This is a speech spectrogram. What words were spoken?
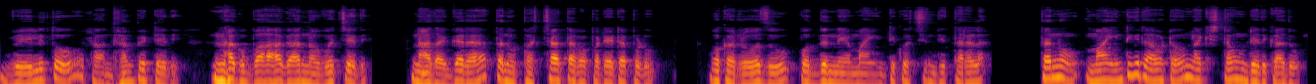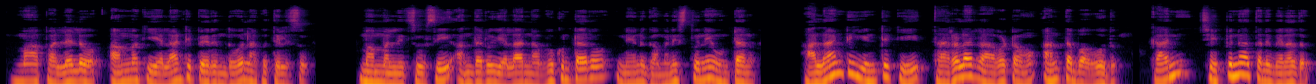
వేలితో రంధ్రం పెట్టేది. నాకు బాగా నవ్వొచ్చేది. నా దగ్గర తను పశ్చాత్తాపపడేటప్పుడు ఒకరోజు పొద్దున్నే మా ఇంటికి వచ్చింది తరల తను మా ఇంటికి రావటం నాకు ఇష్టం ఉండేది కాదు. మా పల్లెలో అమ్మకి ఎలాంటి పేరుందో నాకు తెలుసు. మమ్మల్ని చూసి అందరూ ఎలా నవ్వుకుంటారో నేను గమనిస్తూనే ఉంటాను. అలాంటి ఇంటికి తరల రావటం అంత బాగోదు. కానీ చెప్పినా తను వినదు.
